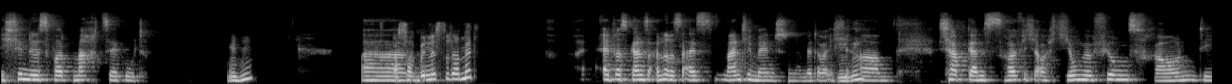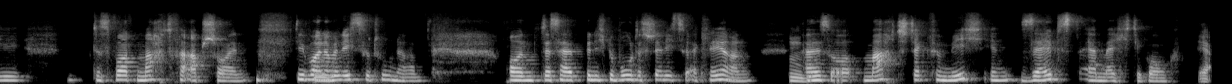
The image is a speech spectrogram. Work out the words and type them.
Ich finde das Wort Macht sehr gut. Mhm. Was ähm, verbindest du damit? etwas ganz anderes als manche Menschen damit. Aber ich, mhm. ähm, ich habe ganz häufig auch junge Führungsfrauen, die das Wort Macht verabscheuen. Die wollen mhm. damit nichts zu tun haben. Und deshalb bin ich gewohnt, es ständig zu erklären. Mhm. Also Macht steckt für mich in Selbstermächtigung. Ja.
